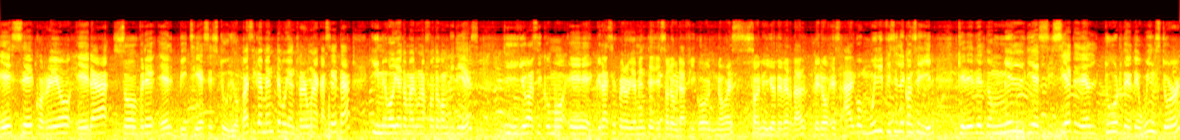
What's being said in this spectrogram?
ese correo era sobre el BTS Studio. Básicamente voy a entrar a una caseta y me voy a tomar una foto con BTS y yo así como, eh, gracias, pero obviamente es holográfico, no es, son ellos de verdad, pero es algo muy difícil de conseguir, que desde el 2017 del tour de The Wings Tour,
